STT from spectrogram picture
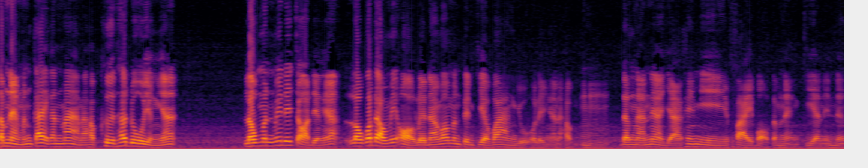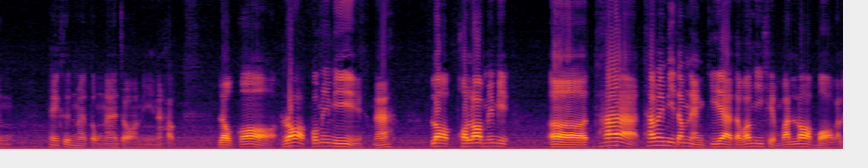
ตำแหน่งมันใกล้กันมากนะครับ คือถ้าดูอย่างเงี้ยแล้วมันไม่ได้จอดอย่างเงี้ย เราก็เดาไม่ออกเลยนะ ว่ามันเป็นเกียร์ว่างอยู่อะไรเงี้ยนะครับ อืม ดังนั้นเนี่ยอยากให้มีไฟบอกตำแหน่งเกียร์นิดนึงให้ขึ้นมาตรงหน้าจอนี้นะครับ แล้วก็รอบก็ไม่มีนะ รอบพอรอบไม่มี เอ่อถ้าถ้าไม่มีตำแหน่งเกียร์แต่ว่ามีเข็มวัดรอบบอกอะไร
